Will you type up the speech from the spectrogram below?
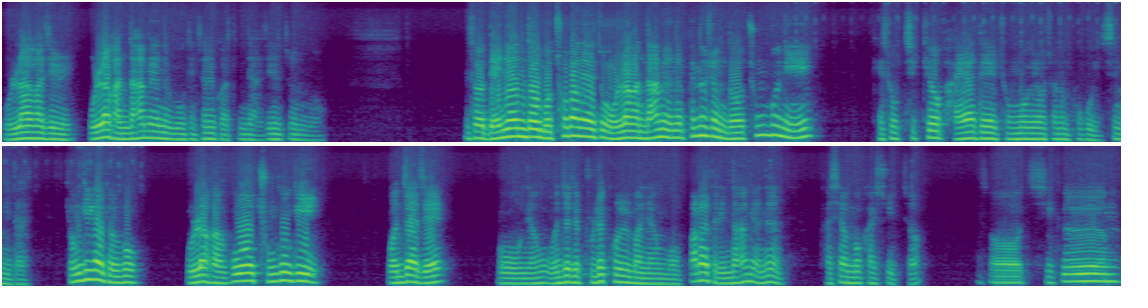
올라가질 올라간다 하면은 뭐 괜찮을 것 같은데 아직은 좀뭐 그래서 내년도 뭐 초반에 좀 올라간다 하면은 페노션도 충분히 계속 지켜봐야 될 종목이라고 저는 보고 있습니다. 경기가 결국 올라가고 중국이 원자재 뭐 그냥 원자재 블랙홀 마냥 뭐 빨아들인다 하면은 다시 한번 갈 수 있죠. 그래서 지금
